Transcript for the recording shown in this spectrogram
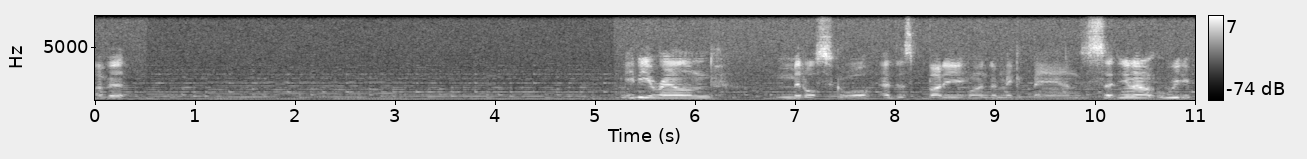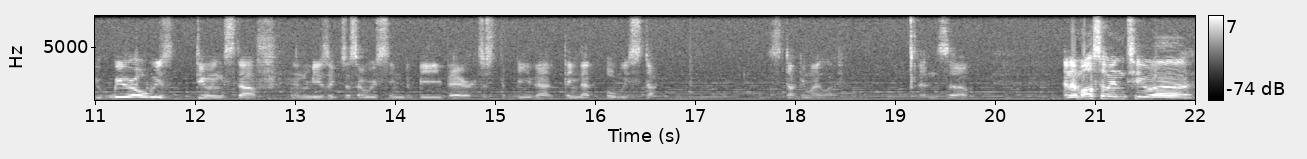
of it. Maybe around middle school, I had this buddy wanted to make a band. So, you know, we we were always doing stuff, and music just always seemed to be there, just to be that thing that always stuck, stuck in my life. And so, and I'm also into uh,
